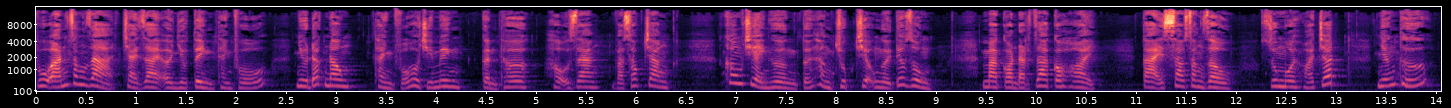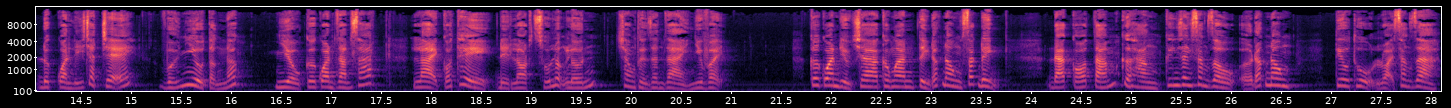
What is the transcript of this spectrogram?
Vụ án xăng giả trải dài ở nhiều tỉnh, thành phố như Đắk Nông, thành phố Hồ Chí Minh, Cần Thơ, Hậu Giang và Sóc Trăng không chỉ ảnh hưởng tới hàng chục triệu người tiêu dùng mà còn đặt ra câu hỏi tại sao xăng dầu, dung môi hóa chất, những thứ được quản lý chặt chẽ với nhiều tầng nấc, nhiều cơ quan giám sát lại có thể để lọt số lượng lớn trong thời gian dài như vậy. Cơ quan điều tra Công an tỉnh Đắk Nông xác định đã có 8 cửa hàng kinh doanh xăng dầu ở Đắk Nông tiêu thụ loại xăng giả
